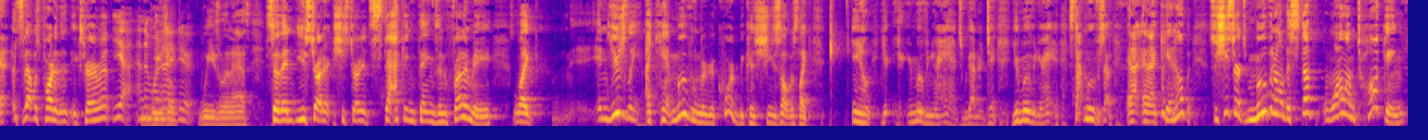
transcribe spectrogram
And so that was part of the experiment. Yeah, and then what did I Weasel- do? Weaseling ass. So then you started. She started stacking things in front of me, like. And usually I can't move when we record because she's always like, you know, you're, you're moving your hands. We got to take, you're moving your hand. Stop moving. Stop. And I, and I can't help it. So she starts moving all this stuff while I'm talking.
